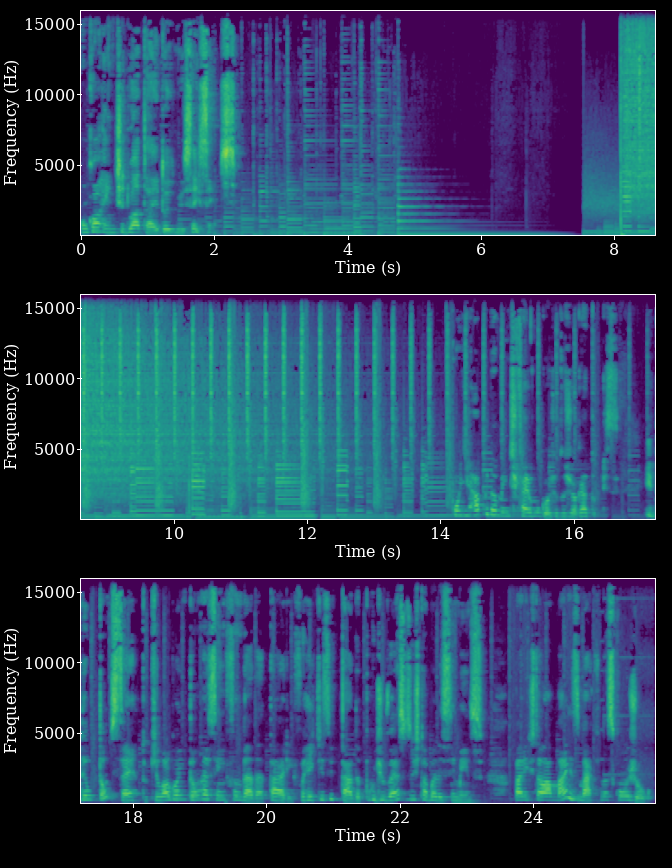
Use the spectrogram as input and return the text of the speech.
concorrente do Atari 2600. Pong rapidamente caiu no gosto dos jogadores, e deu tão certo que logo a então recém-fundada Atari foi requisitada por diversos estabelecimentos para instalar mais máquinas com o jogo,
